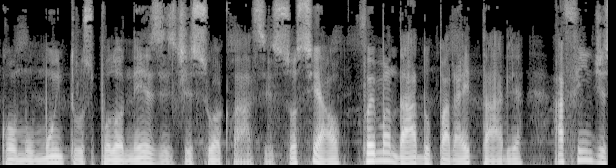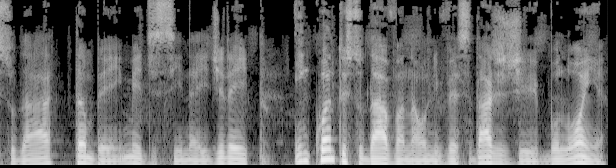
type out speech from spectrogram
Como muitos poloneses de sua classe social, foi mandado para a Itália a fim de estudar também medicina e direito. Enquanto estudava na Universidade de Bolonha,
